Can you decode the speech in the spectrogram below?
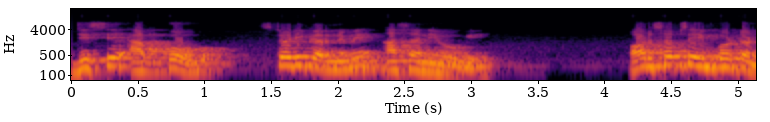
जिससे आपको स्टडी करने में आसानी होगी। और सबसे इंपॉर्टेंट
